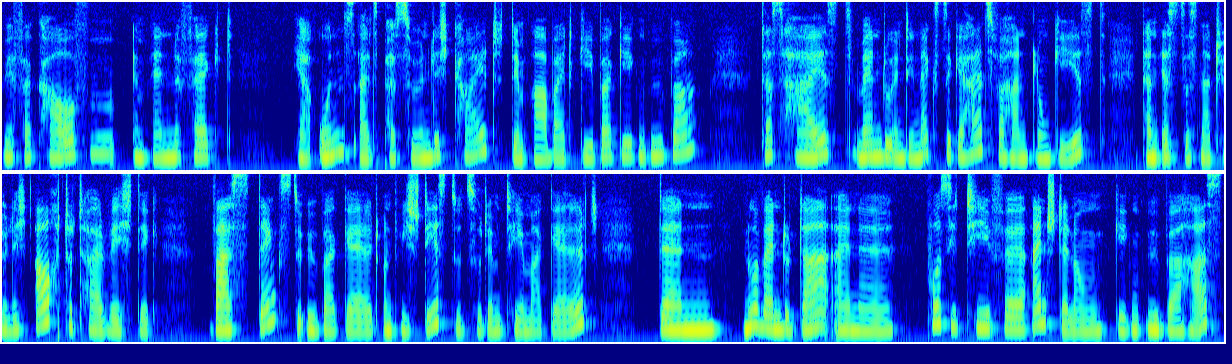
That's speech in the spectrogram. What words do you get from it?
Wir verkaufen im Endeffekt ja uns als Persönlichkeit dem Arbeitgeber gegenüber. Das heißt, wenn du in die nächste Gehaltsverhandlung gehst, dann ist es natürlich auch total wichtig, was denkst du über Geld und wie stehst du zu dem Thema Geld? Denn nur wenn du da eine positive Einstellung gegenüber hast,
